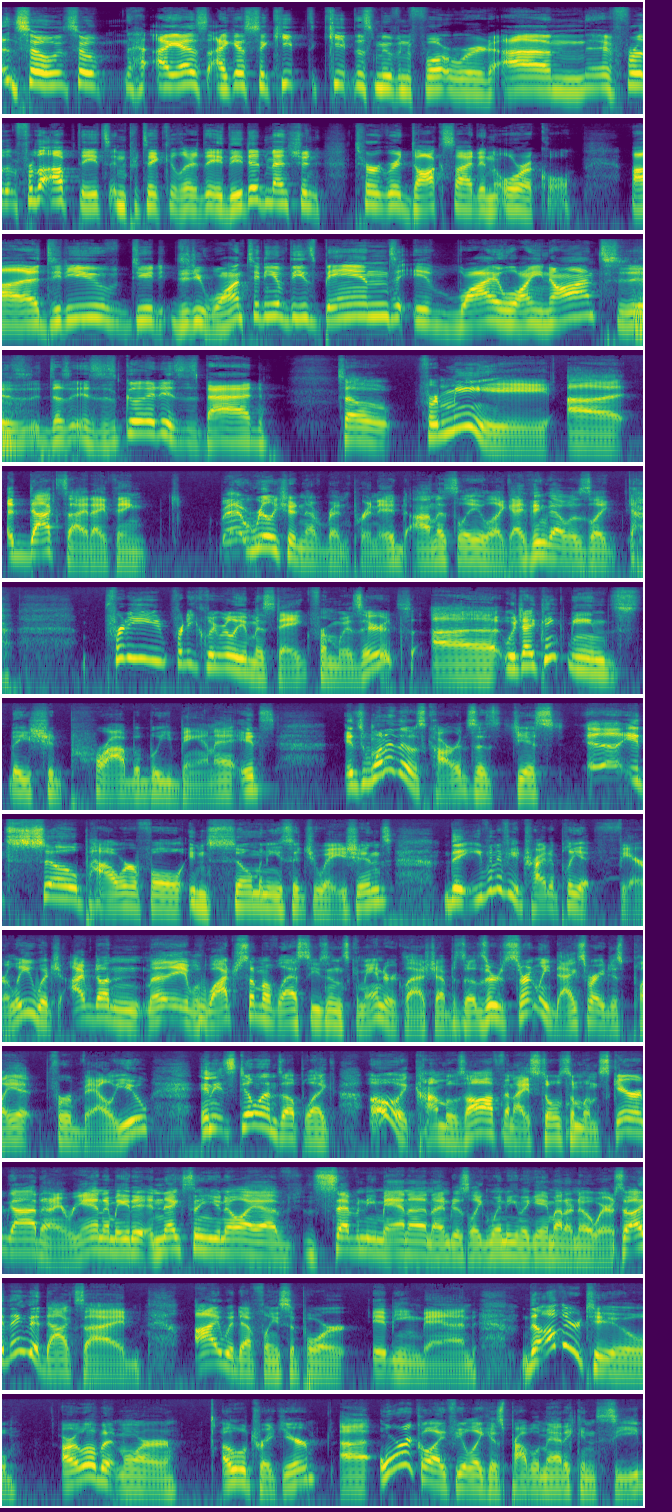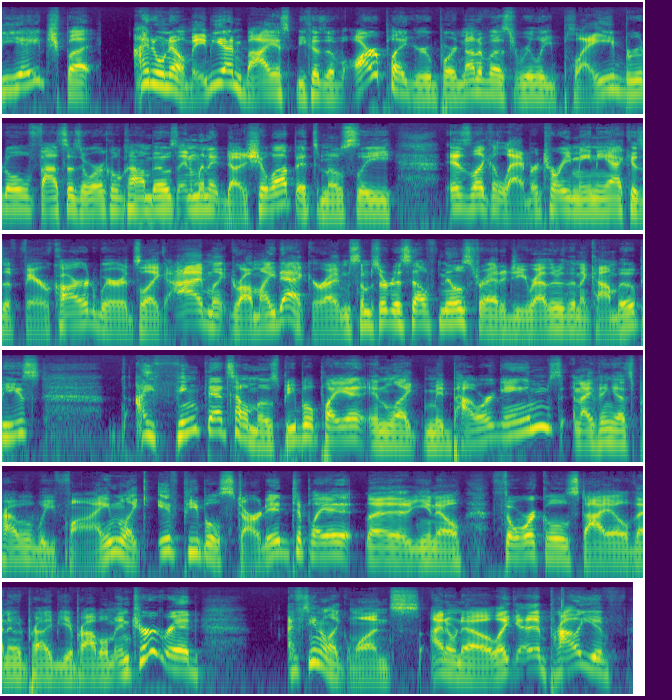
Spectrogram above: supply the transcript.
So so I guess I guess to keep keep this moving forward, um, for the, for the updates in particular, they, they did mention Tergrid, Dockside, and Oracle. Uh, did you did did you want any of these bans? Why why not? Is yeah. does is this good? Is this bad? So for me, uh, Dockside, I think it really shouldn't have been printed, honestly. Like, I think that was like pretty pretty clearly a mistake from Wizards, uh, which I think means they should probably ban it. It's it's one of those cards that's just uh, it's so powerful in so many situations that even if you try to play it fairly, which I've done, uh, watch some of last season's Commander Clash episodes, there's certainly decks where I just play it for value, and it still ends up like, oh, it combos off, and I stole someone's Scarab God, and I reanimate it, and next thing you know, I have 70 mana, and I'm just like winning the game out of nowhere. So I think the Dockside, I would definitely support it being banned. The other two are a little bit more a little trickier. Uh, Oracle, I feel like, is problematic in CDH, but I don't know. Maybe I'm biased because of our play group where none of us really play brutal Thassa's Oracle combos. And when it does show up, it's mostly is like a laboratory maniac is a fair card where it's like I might draw my deck or I'm some sort of self mill strategy rather than a combo piece. I think that's how most people play it in like mid power games, and I think that's probably fine. Like if people started to play it, uh, you know, Thoracle style, then it would probably be a problem. In Tergrid, I've seen it like once. I don't know. Like probably if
